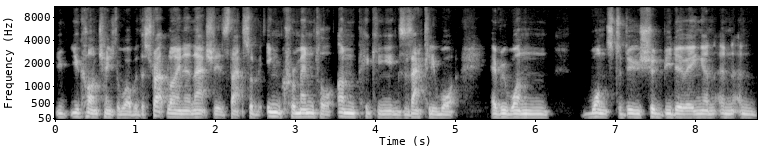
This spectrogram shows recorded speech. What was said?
you, you can't change the world with a strap line, and actually, it's that sort of incremental unpicking exactly what everyone wants to do, should be doing, and and and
